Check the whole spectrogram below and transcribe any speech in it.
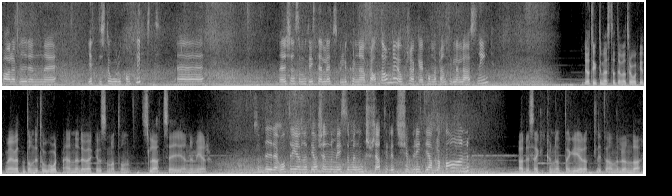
bara blir en eh, jättestor konflikt. Eh, när det känns som att vi istället skulle kunna prata om det och försöka komma fram till en lösning. Jag tyckte mest att det var tråkigt, men jag vet inte om det tog hårt på henne. Det verkade som att hon slöt sig ännu mer. Så blir det återigen att jag känner mig som en morsa till ett tjurigt jävla barn. Jag hade säkert kunnat agera lite annorlunda.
